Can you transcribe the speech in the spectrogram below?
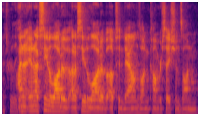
It's really different. don't- and I've seen a lot of I've seen a lot of ups and downs on conversations on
